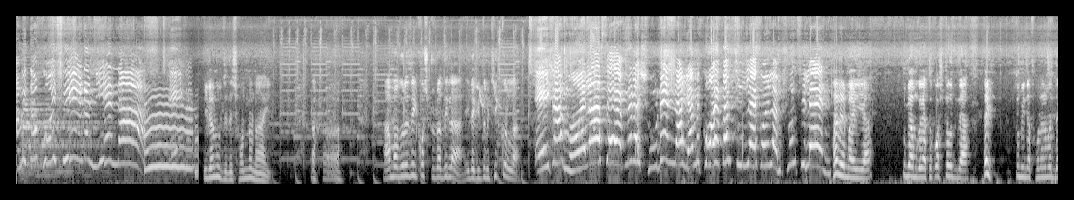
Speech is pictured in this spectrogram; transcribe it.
আমি তো কইছি এটা নিয়েন না। এটার মধ্যে যে স্বর্ণ নাই। আমার যে এই কষ্টটা দিলা এটা কি তুমি ঠিক করলা এইটা ময়লা আছে আপনারা শুনেন না আমি কয়বার চিল্লায় কইলাম শুনছিলেন আরে মাইয়া তুমি আমাকে এত কষ্ট দিলা। এই তুমি না ফোনের মধ্যে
